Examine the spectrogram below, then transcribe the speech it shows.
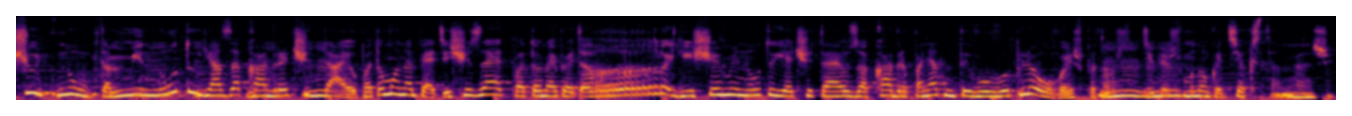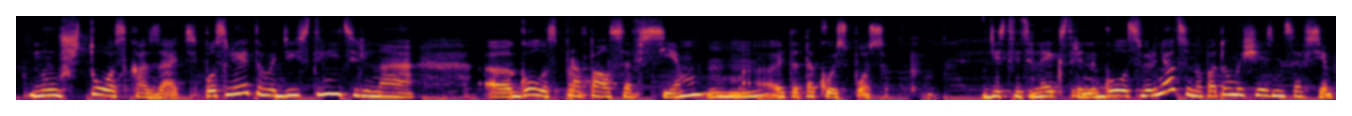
Чуть, ну, там, минуту я за кадра читаю, потом он опять исчезает, потом опять еще минуту я читаю за кадр. Понятно, ты его выплевываешь, потому что тебе ж много текста. знаешь. Ну, что сказать? После этого действительно э, голос пропал совсем. Это такой способ. Действительно экстренный. Голос вернется, но потом исчезнет совсем.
